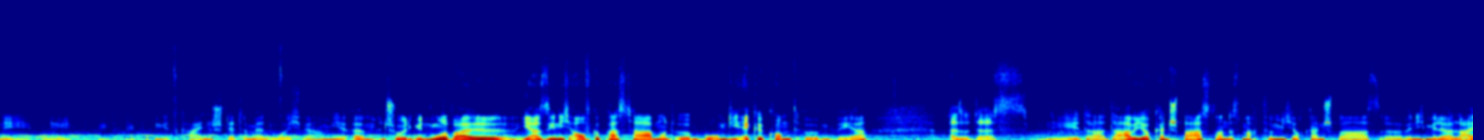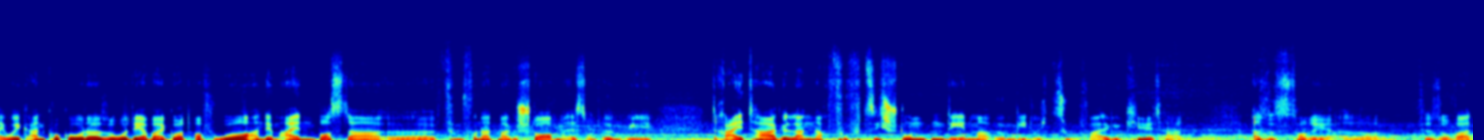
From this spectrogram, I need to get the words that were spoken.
Nee, nee gucken jetzt keine Städte mehr durch. Wir haben hier, ähm, entschuldige, nur weil ja sie nicht aufgepasst haben und irgendwo um die Ecke kommt irgendwer. Also das, nee, da, da habe ich auch keinen Spaß dran. Das macht für mich auch keinen Spaß. Äh, wenn ich mir da Lywick angucke oder so, der bei God of War an dem einen Boss da äh, 500 Mal gestorben ist und irgendwie drei Tage lang nach 50 Stunden den mal irgendwie durch Zufall gekillt hat. Also sorry, also für sowas,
